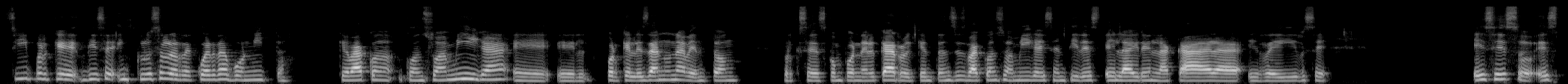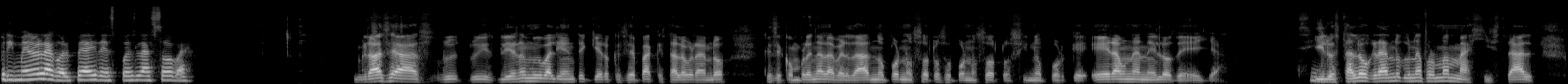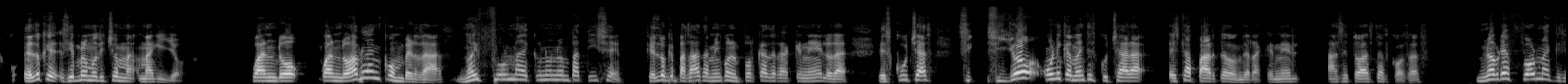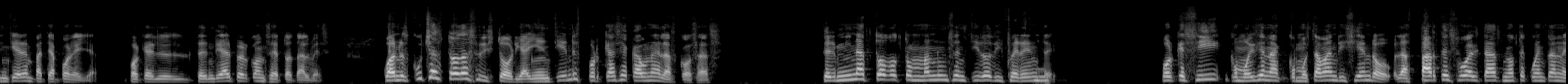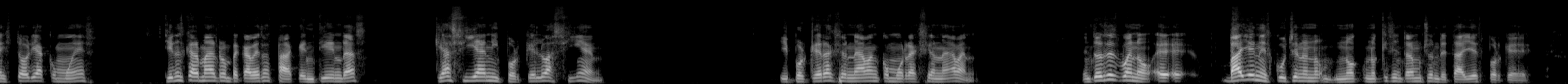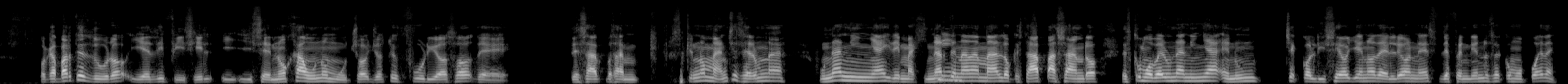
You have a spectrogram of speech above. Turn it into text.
Sí, porque dice, incluso lo recuerda bonito, que va con, con su amiga, eh, el, porque les dan un aventón, porque se descompone el carro, y que entonces va con su amiga y sentir es, el aire en la cara y reírse. Es eso, es primero la golpea y después la soba. Gracias, Luis. Liliana es muy valiente y quiero que sepa que está logrando que se comprenda la verdad, no por nosotros o por nosotros, sino porque era un anhelo de ella. Sí. Y lo está logrando de una forma magistral. Es lo que siempre hemos dicho Maggie y yo. Cuando, cuando hablan con verdad, no hay forma de que uno no empatice, que es lo que pasaba también con el podcast de Raquel. O sea, escuchas, si, si yo únicamente escuchara esta parte donde Raquel hace todas estas cosas, no habría forma que sintiera empatía por ella porque el, tendría el peor concepto tal vez. Cuando escuchas toda su historia y entiendes por qué hace cada una de las cosas, termina todo tomando un sentido diferente. Porque sí, como dicen, como estaban diciendo, las partes sueltas no te cuentan la historia como es. Tienes que armar el rompecabezas para que entiendas qué hacían y por qué lo hacían. Y por qué reaccionaban como reaccionaban. Entonces, bueno, eh, eh, vayan, escuchen, no, no, no quise entrar mucho en detalles porque porque aparte es duro y es difícil y, y, se enoja uno mucho. Yo estoy furioso de, de esa, o sea, es que no manches, era una, una niña y de imaginarte Sí. nada más lo que estaba pasando, es como ver una niña en un che coliseo lleno de leones defendiéndose como puede.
